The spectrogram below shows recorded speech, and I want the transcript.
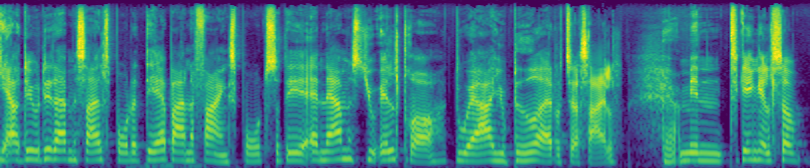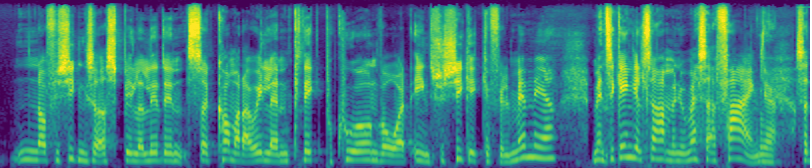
Ja, og det er jo det, der er med sejlsport, at det er bare en erfaringssport, så det er nærmest jo ældre du er, jo bedre er du til at sejle. Ja. Men til gengæld så, når fysikken så også spiller lidt ind, så kommer der jo et eller andet knæk på kurven, hvor at ens fysik ikke kan følge med mere. Men til gengæld så har man jo masser af erfaring. Ja. Så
